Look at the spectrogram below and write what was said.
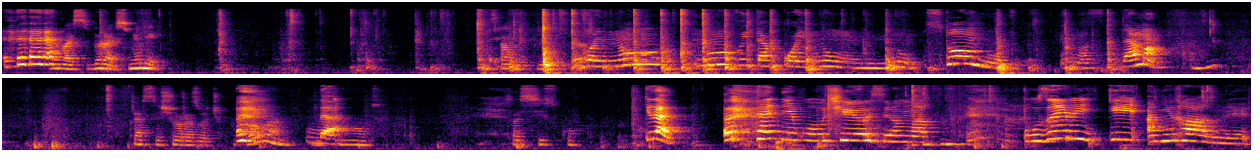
Давай, собирай, смелей. Стал ближе, да? Такой ну, новый такой, ну, ну, стол новый у нас, да, мам? Сейчас еще разочек попробуем. Да. Воткнуть Сосиску. Кидай! Не получилось у нас. Пузырики, они разные.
